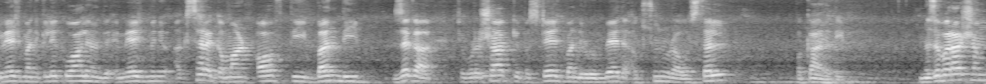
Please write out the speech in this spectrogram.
امیج باندې کلیک واخلې نو د امیج منی اکثره کمانډ آف دی بندي ځکه چې فوټوشاپ کې په سټیج باندې ډومبه د عکسونو راوستل پکار دي نو زه به راشم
